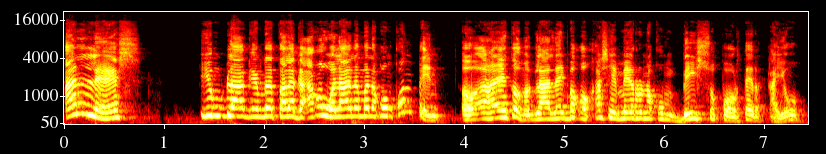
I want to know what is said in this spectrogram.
Unless, yung vlogger na talaga, ako wala naman akong content. O, ah, eto, magla-live ako kasi meron akong base supporter, kayo.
